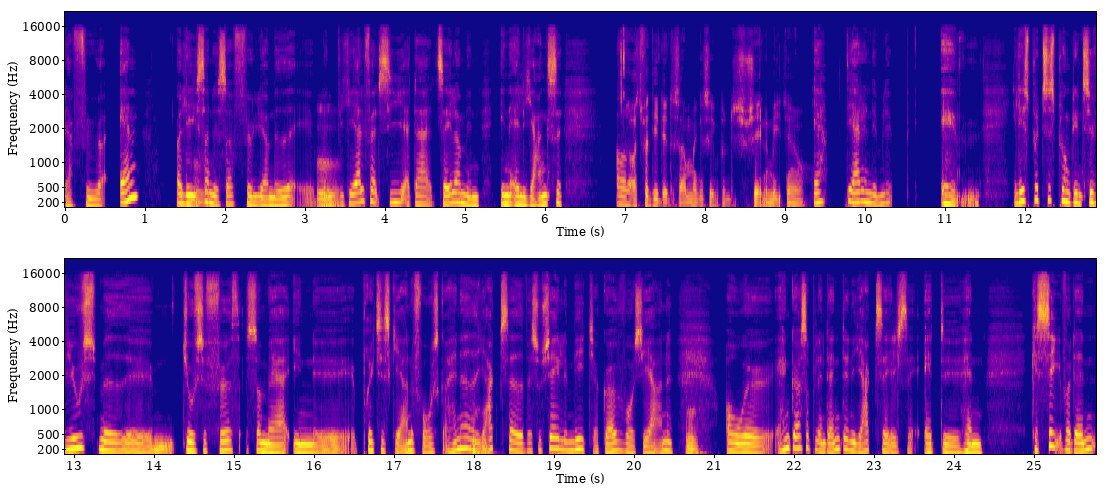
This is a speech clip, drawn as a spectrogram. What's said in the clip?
der fører an, og læserne mm. så følger med. Øh, men mm. vi kan i hvert fald sige, at der er tale om en, en alliance. Og, Også fordi det er det samme, man kan se på de sociale medier jo. Ja, det er det nemlig. Øh, jeg læste på et tidspunkt interviews med øh, Joseph Firth, som er en øh, britisk hjerneforsker. Han havde uh-huh. jagtaget, hvad sociale medier gør ved vores hjerne. Uh. Og øh, han gør så blandt andet denne jagttagelse, at øh, han kan se, hvordan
